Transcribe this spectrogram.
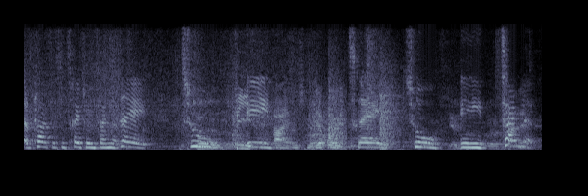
er du klar til at sige 3, 2, 1 timelapse? 3, 2, 1, Nej, undskyld, jeg prøver igen. 3, 2, 1, timelapse.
